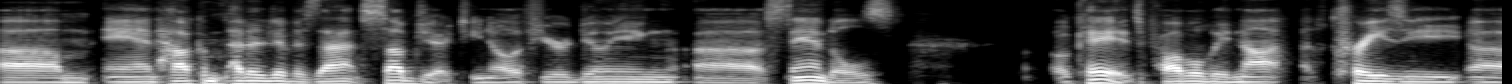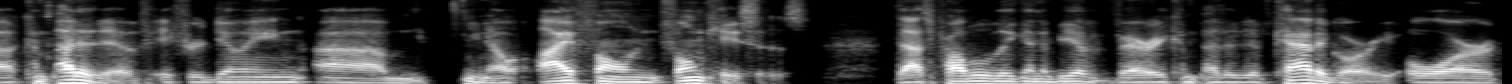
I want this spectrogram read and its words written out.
um, and how competitive is that subject you know if you're doing uh, sandals okay it's probably not crazy uh, competitive if you're doing um, you know iphone phone cases. That's probably going to be a very competitive category or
